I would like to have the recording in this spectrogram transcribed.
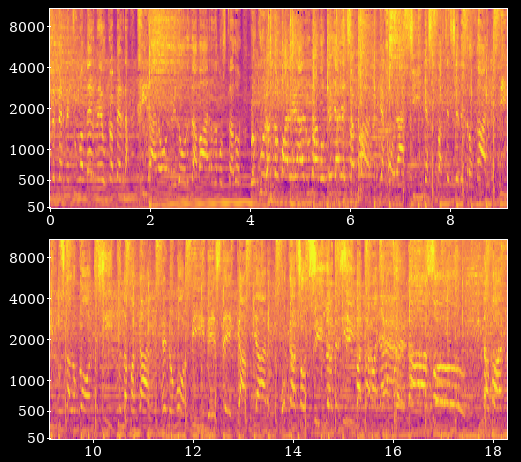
crecerme entre unha perna e outra perna Girar ao redor da barra do mostrador Procurando palear unha botella de champán. E agora siñas facerse derrojar Ir buscar o coche, sitio onde aparcar eh, E non olvides de cambiar. O calzoncillo de ir para traballar Frenazo da parte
